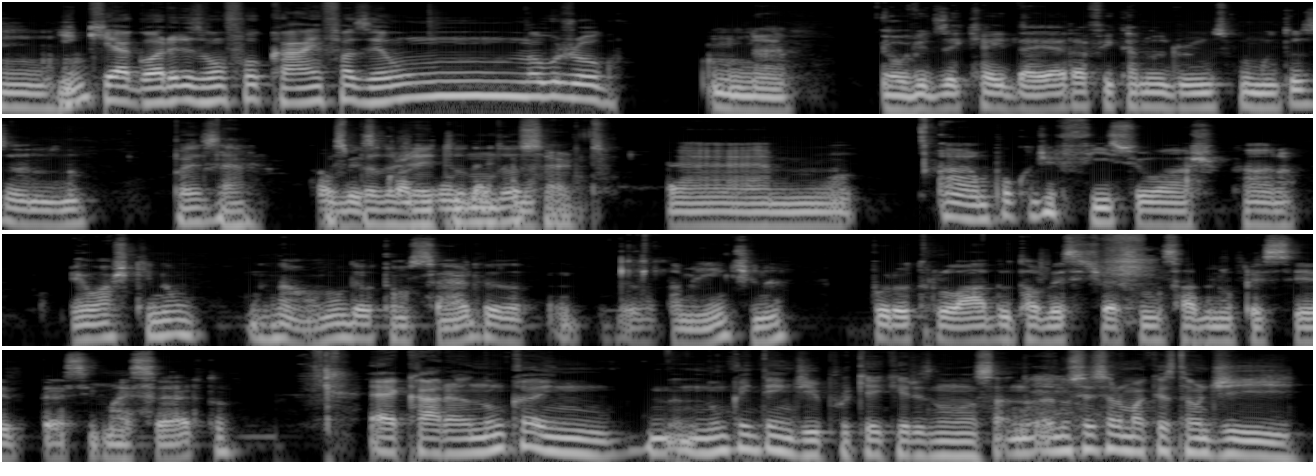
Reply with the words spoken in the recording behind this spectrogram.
Uhum. e que agora eles vão focar em fazer um novo jogo. É. Eu ouvi dizer que a ideia era ficar no Dreams por muitos anos, né? Pois é, mas Talvez pelo quase jeito não deu certo. É... Ah, é um pouco difícil, eu acho, cara. Eu acho que não. Não, não deu tão certo exa- exatamente, né? Por outro lado, talvez se tivesse lançado no PC desse mais certo. É, cara, eu nunca, nunca entendi por que, que eles não lançaram. Eu não sei se era uma questão de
